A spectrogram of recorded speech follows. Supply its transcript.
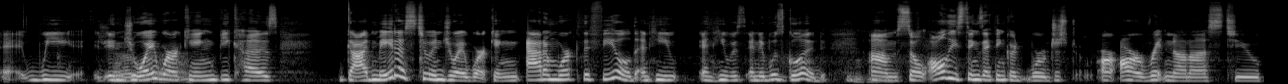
Eh, We enjoy working because God made us to enjoy working. Adam worked the field, and he and he was and it was good. Um, so all these things I think are were just are, are written on us to you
